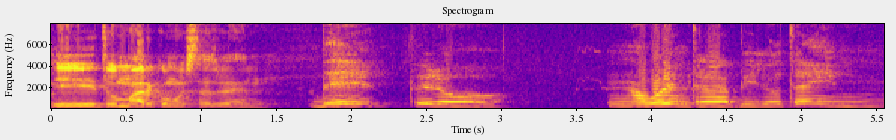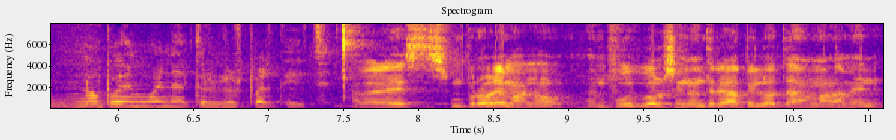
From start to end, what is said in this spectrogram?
I tu, Marc, com estàs veient? Bé, però no volem entrar la pilota i no podem guanyar tots els partits. A veure, és un problema, no? En futbol, si no entra la pilota, malament.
